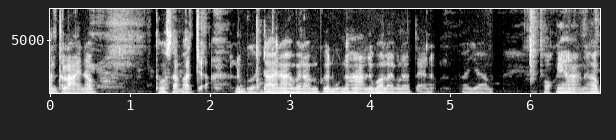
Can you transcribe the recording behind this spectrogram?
อันตรายนะครับ ทรศัพท์อาจจะระเบิดได้นะ เวลาเพื่อนอุ่นอาหารหรือว่าอะไรก็แล้วแต่นะพยายามออกให้ห่างนะครับ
